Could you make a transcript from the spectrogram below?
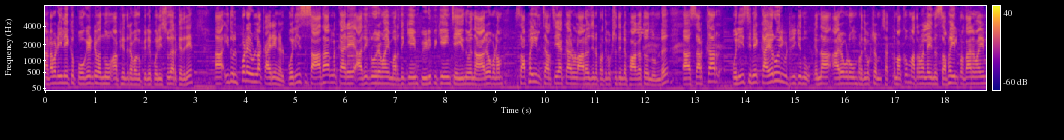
നടപടിയിലേക്ക് പോകേണ്ടി വന്നു ആഭ്യന്തര വകുപ്പിന് പോലീസുകാർക്കെതിരെ. ഇതുൾപ്പെടെയുള്ള കാര്യങ്ങൾ പോലീസ് സാധാരണക്കാരെ അതിക്രൂരമായി മർദ്ദിക്കുകയും പീഡിപ്പിക്കുകയും ചെയ്യുന്നുവെന്ന ആരോപണം സഭയിൽ ചർച്ചയാക്കാനുള്ള ആലോചന പ്രതിപക്ഷത്തിന്റെ ഭാഗത്തു നിന്നുണ്ട്. സർക്കാർ പോലീസിനെ കയറൂരി വിട്ടിരിക്കുന്നു എന്ന ആരോപണവും പ്രതിപക്ഷം ശക്തമാക്കും. മാത്രമല്ല ഇന്ന് സഭയിൽ പ്രധാനമായും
